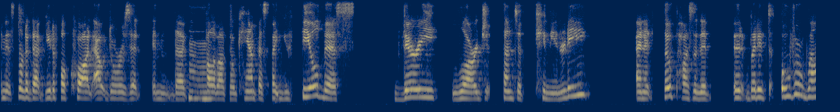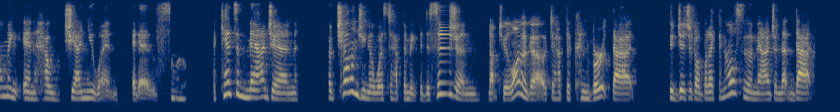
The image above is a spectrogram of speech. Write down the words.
and it's sort of that beautiful quad outdoors at in the mm-hmm. Palo Alto campus, but you feel this very large sense of community and it's so positive, but it's overwhelming in how genuine it is. Mm. I can't imagine how challenging it was to have to make the decision not too long ago to have to convert that to digital. But I can also imagine that that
